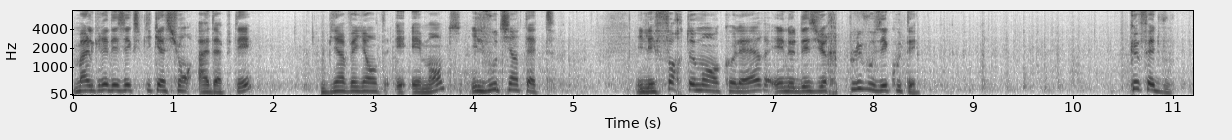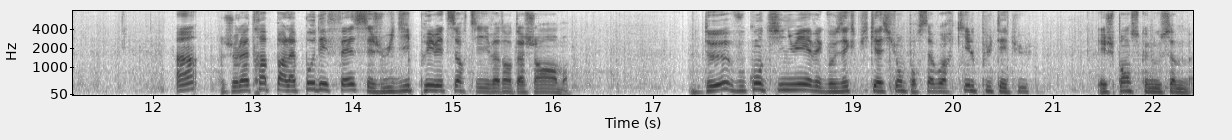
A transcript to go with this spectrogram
Malgré des explications adaptées, bienveillantes et aimantes, il vous tient tête. Il est fortement en colère et ne désire plus vous écouter. Que faites-vous? 1. Je l'attrape par la peau des fesses et je lui dis privé de sortie, va dans ta chambre. 2. Vous continuez avec vos explications pour savoir qui est le plus têtu. Et je pense que nous sommes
